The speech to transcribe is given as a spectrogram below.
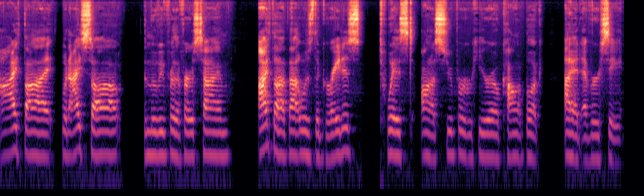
I thought when I saw the movie for the first time, I thought that was the greatest twist on a superhero comic book I had ever seen.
